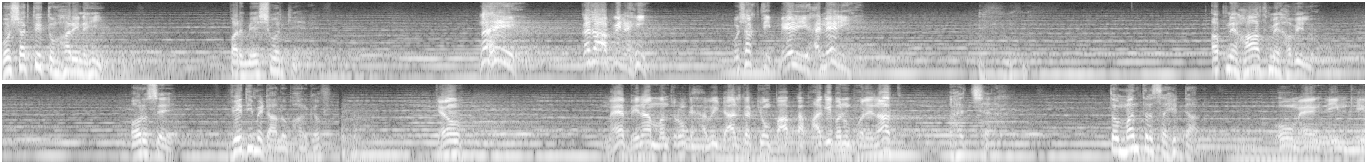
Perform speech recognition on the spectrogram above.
वो शक्ति तुम्हारी नहीं परमेश्वर की है। नहीं कदापि नहीं। वो शक्ति मेरी है मेरी है। अपने हाथ में हवी लो और उसे वेदी में डालो भार्गव। क्यों? मैं बिना मंत्रों के हवी डालकर क्यों पाप का भागी बनूं भोलेनाथ? अच्छा तो मंत्र सहित डालो। ओम ऐं ह्रीं क्लीं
